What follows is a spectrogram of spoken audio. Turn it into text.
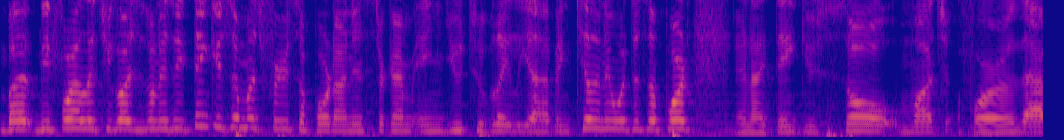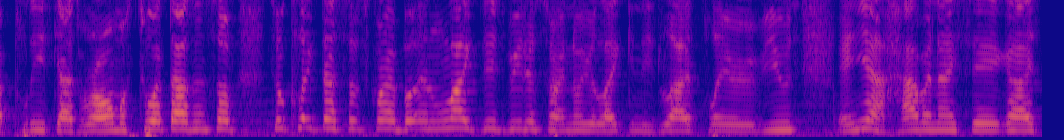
But before I let you go, I just want to say thank you so much for your support on Instagram and YouTube lately. I have been killing it with the support, and I thank you so much for that. Please, guys, we're almost to a thousand subs, so click that subscribe button, like this video, so I know you're liking these live player reviews. And yeah, have a nice day, guys.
